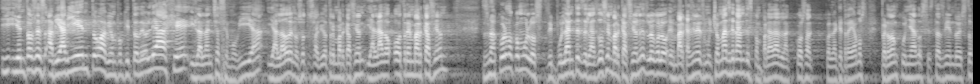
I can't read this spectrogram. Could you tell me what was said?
Y, y, entonces había viento, había un poquito de oleaje y la lancha se movía y al lado de nosotros había otra embarcación y al lado otra embarcación. Entonces me acuerdo cómo los tripulantes de las dos embarcaciones, luego embarcaciones mucho más grandes comparadas a la cosa con la que traíamos, perdón cuñado si estás viendo esto,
